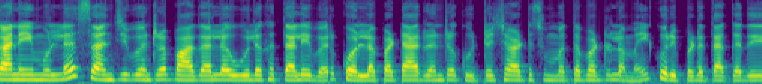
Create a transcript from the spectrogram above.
கனேமுள்ள சஞ்சீவ் என்ற பாதாள உலக தலைவர் கொல்லப்பட்டார் என்ற குற்றச்சாட்டு சுமத்தப்பட்டுள்ளமை குறிப்பிடத்தக்கது.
